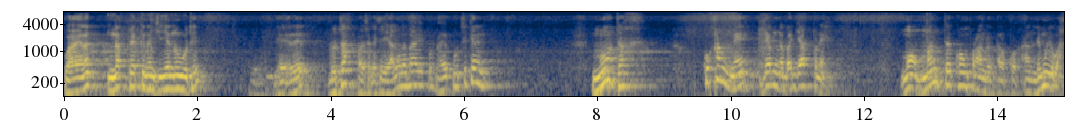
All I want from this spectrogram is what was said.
waaye nag ndax fekk nañ ci yenn wuute déedéet lu tax parce que ci yàlla la bàyyi ko bàyyi ko ci keneen moo tax ku xam ne dem na ba jàpp ne moom mënta comprendre alquran li muy wax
